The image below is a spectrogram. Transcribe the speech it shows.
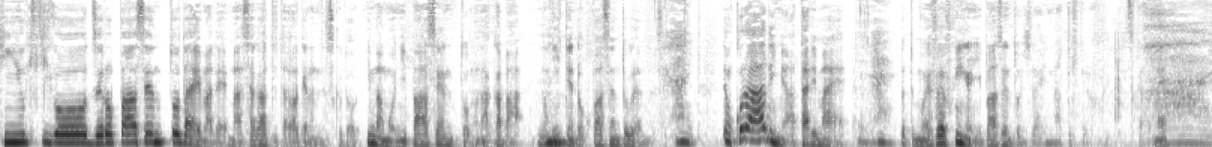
金融危機後0%台まで、まあ、下がってたわけなんですけど、今もう2%の半ば、まあ、2.6%ぐらいなんですよ、はいでもこれはある意味当たり前。はいだってもう FF 金が2%の時代になってきてるわけですからね。はい。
